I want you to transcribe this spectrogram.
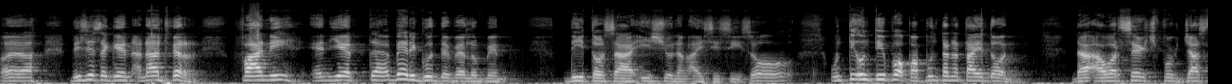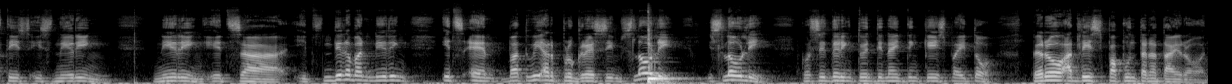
Uh, this is again another funny and yet uh, very good development dito sa issue ng ICC. So, unti-unti po, papunta na tayo doon. The, our search for justice is nearing nearing its uh, it's hindi naman nearing its end but we are progressing slowly slowly considering 2019 case pa ito pero at least papunta na tayo roon.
